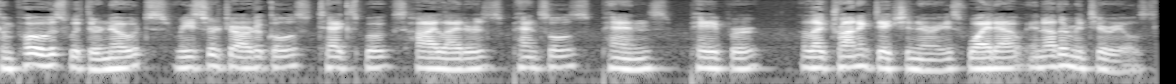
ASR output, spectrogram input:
composed with their notes, research articles, textbooks, highlighters, pencils, pens, paper, electronic dictionaries, whiteout, and other materials.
